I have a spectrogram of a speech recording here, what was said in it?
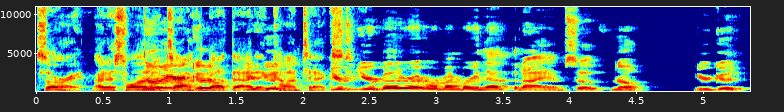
Sorry, I just wanted No, to talk good. about that You're in good. context. You're, you're better at remembering that than I am. So no, you're good.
